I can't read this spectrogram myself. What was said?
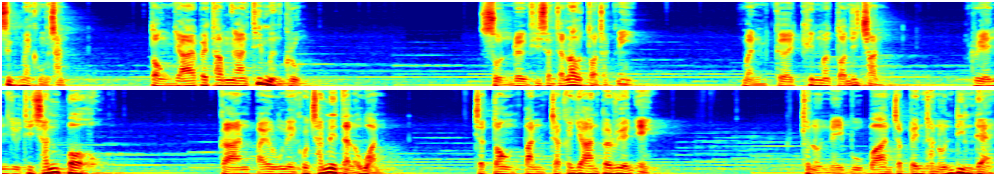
ซึ่งแม่ของฉัน ต้องย้ายไปทำงานที่เมืองกรุง ส่วนเรื่องที่ฉันจะเล่าต่อจากนี้ มันเกิดขึ้นมาตอนที่ฉัน เรียนอยู่ที่ชั้นป .6 การไปโรงเรียนของฉันในแต่ละวัน จะต้องปั่นจักรยานไปเรียนเอง ถนนในบูบานจะเป็นถนนดินแดง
